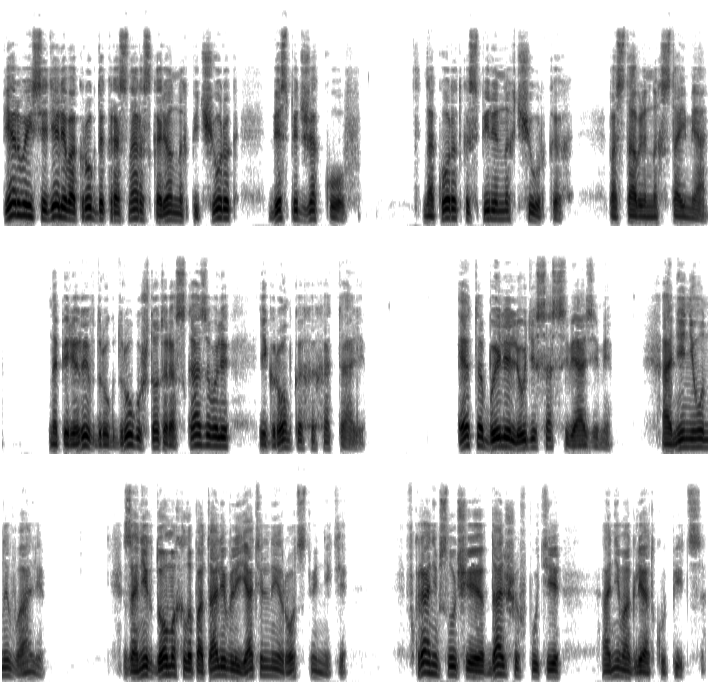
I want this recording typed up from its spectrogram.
Первые сидели вокруг до красна раскаленных печурок без пиджаков, на коротко спиленных чурках, поставленных стаймя. На перерыв друг другу что-то рассказывали и громко хохотали. Это были люди со связями. Они не унывали. За них дома хлопотали влиятельные родственники. В крайнем случае, дальше в пути они могли откупиться.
